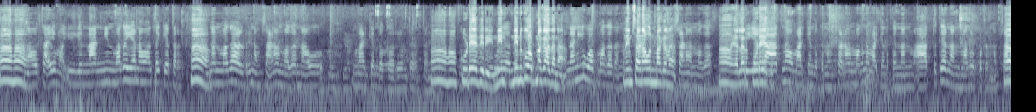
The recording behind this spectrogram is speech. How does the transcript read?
ಹಾ ಹಾ. ನಾವು ತಾಯಿ ಮ ಈಗ ನಾನ್ ನಿನ್ ಮಗ ಏನವ ಅಂತ ಕೇಳ್ತಾರ. ಹಾ. ನನ್ ಮಗ ಅಲ್ರಿ ನಮ್ ಸಣ್ಣ ಮಗ ನಾವು. ಮಾಡ್ಕೊಂಡ್ ಹೋಕವ್ರಿ ಅಂತ ಅಂತಾನೆ. ಹಾ ಹಾ ಕುಡಿಯದಿರಿ ನಿನ್ ನಿನಗೂ ಒಬ್ಬ ಮಗ ಅದನ? ನನಗೆ ಒಬ್ಬ ಮಗ ಅದಾನ. ನಿಮ್ ಸಣ್ಣವನ್ ಮಗನ? ಸಣ್ಣವನ್ ಮಗ. ಹಾ ಎಲ್ಲಾರು ಕೂಡೇ ಎಲ್ಲ ಆತ್ನ ಮಾಡ್ಕೊಂಡ್ ಹೋಕ ನಮ್ ಸಣ್ಣವನ್ ಮಗನ ಮಾಡ್ಕೊಂಡ್ ಹೋಕ ನನ್ ಆತ್ಗೆ ನನ್ ಮಗಳು ಕೊಟ್ರ. ನಮ್ ಸಣ್ಣ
